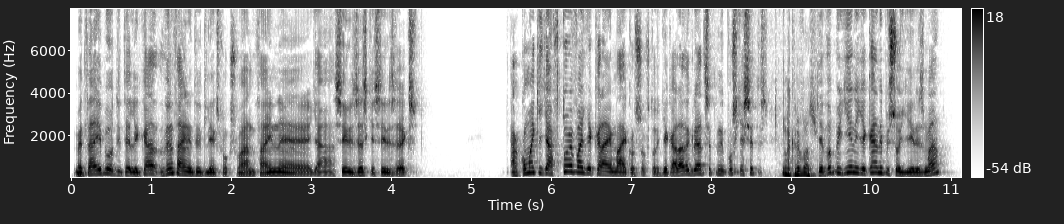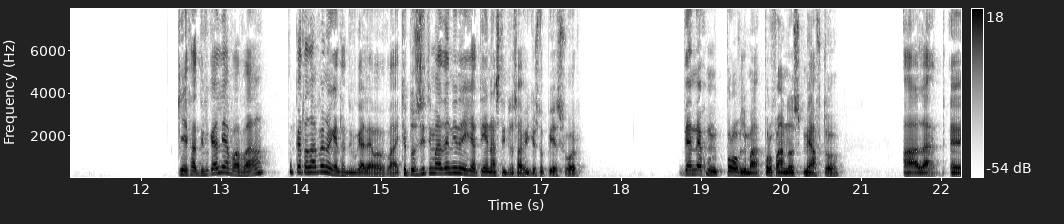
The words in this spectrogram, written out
μετά είπε ότι τελικά δεν θα είναι τίτλοι Xbox One θα είναι για Series S και Series X Ακόμα και γι' αυτό έβαγε κράει η Microsoft ότι και καλά δεν κράτησε την υπόσχεσή της Ακριβώς. Και εδώ πηγαίνει και κάνει πισωγύρισμα και θα τη βγάλει αβαβά που καταλαβαίνω γιατί θα τη βγάλει αβαβά και το ζήτημα δεν είναι γιατί ένας τίτλος θα βγει και στο PS4 δεν έχουμε πρόβλημα προφανώς με αυτό. Αλλά ε,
